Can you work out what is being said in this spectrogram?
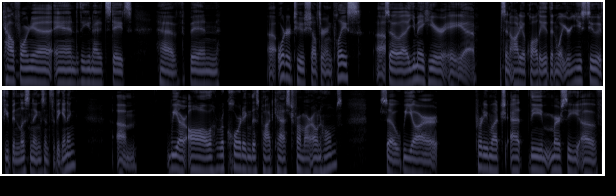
California and the United States have been uh, ordered to shelter in place. Uh, so uh, you may hear a uh, in audio quality than what you're used to if you've been listening since the beginning. Um, we are all recording this podcast from our own homes. So we are pretty much at the mercy of,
